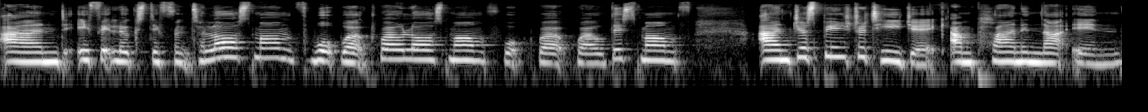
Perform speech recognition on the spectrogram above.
and if it looks different to last month, what worked well last month, what worked well this month, and just being strategic and planning that in.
